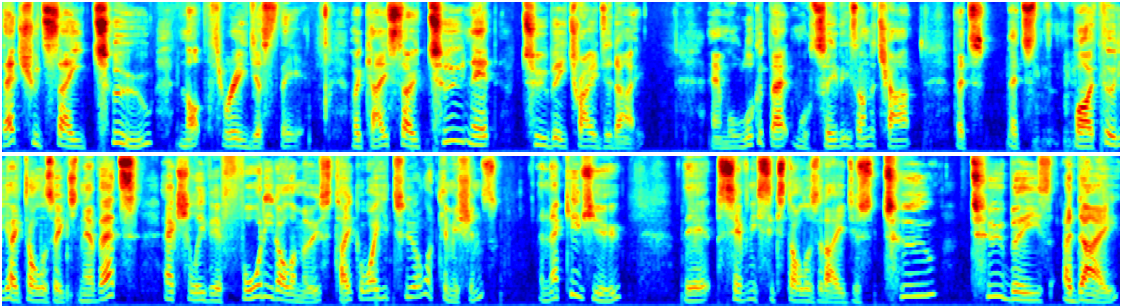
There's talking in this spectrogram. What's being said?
That should say two not three just there. Okay so two net 2b trades a day. And we'll look at that and we'll see these on the chart. That's that's by $38 each. Now that's actually their $40 moves take away your $2 commissions and that gives you their $76 a day. Just two 2b's a day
